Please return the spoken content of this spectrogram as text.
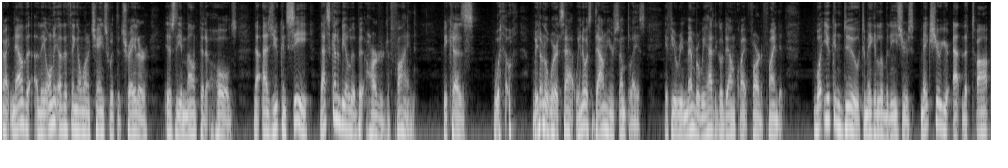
All right, now the, the only other thing I want to change with the trailer is the amount that it holds. Now, as you can see, that's going to be a little bit harder to find because well, we don't know where it's at. We know it's down here someplace. If you remember, we had to go down quite far to find it. What you can do to make it a little bit easier is make sure you're at the top.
